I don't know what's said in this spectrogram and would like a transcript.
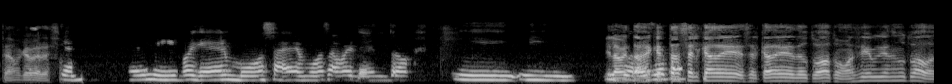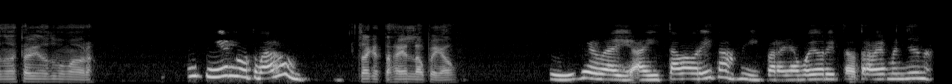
Tengo que ver eso. Sí, porque es hermosa, es hermosa por dentro. Y, y, Y la por ventaja es que está cerca de, cerca de, de Utuado. ¿Tu mamá sigue viviendo en Utuado? ¿Dónde está viviendo tu mamá ahora? Sí, en Utuado. O sea, que estás ahí al lado pegado. Sí, ahí, ahí estaba ahorita y para allá voy ahorita otra vez mañana.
